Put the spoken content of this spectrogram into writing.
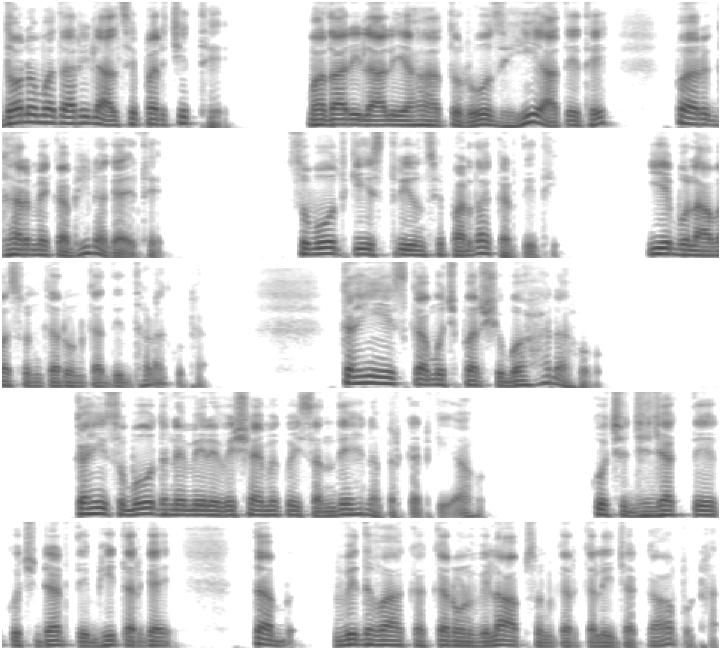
दोनों मदारी लाल से परिचित थे। मदारी लाल यहाँ तो रोज ही आते थे, पर घर में कभी न गए थे। सुबोध की स्त्री उनसे पर्दा करती थी। ये बुलावा सुनकर उनका दिल धड़क उठा। कहीं इसका मुझ पर शुबहा न हो, कहीं सुबोध ने मेरे विषय में कोई संदेह न प्रकट किया हो। कुछ झिझकते, कुछ डरते भीतर गए, तब विधवा का करुण विलाप सुनकर कलेजा काँप उठा।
